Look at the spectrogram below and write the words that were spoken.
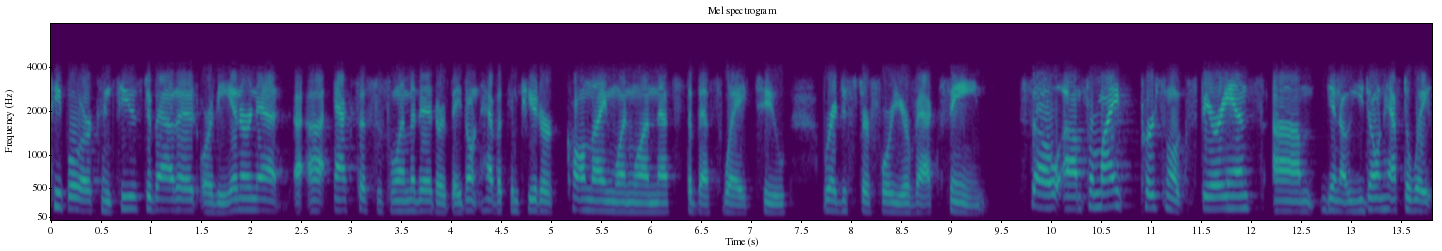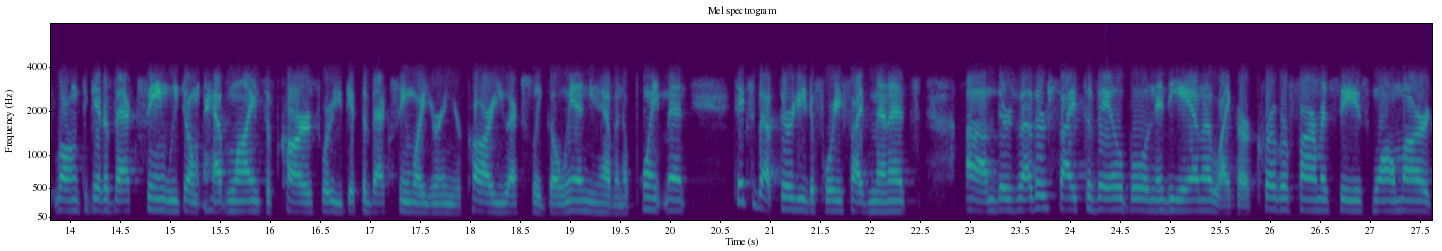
People are confused about it, or the internet uh, uh access is limited, or they don't have a computer. Call 911. That's the best way to register for your vaccine. So, um, from my personal experience, um, you know, you don't have to wait long to get a vaccine. We don't have lines of cars where you get the vaccine while you're in your car. You actually go in, you have an appointment. It takes about 30 to 45 minutes. Um, there's other sites available in Indiana, like our Kroger pharmacies, Walmart,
